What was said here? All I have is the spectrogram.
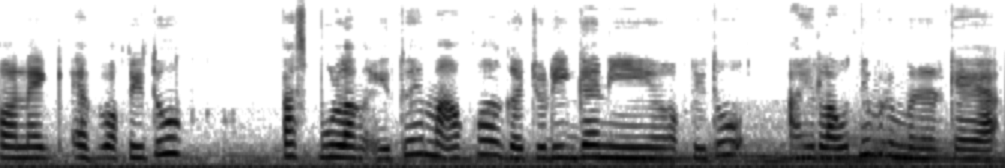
naik eh, waktu itu pas pulang itu emang aku agak curiga nih waktu itu air lautnya bener-bener kayak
